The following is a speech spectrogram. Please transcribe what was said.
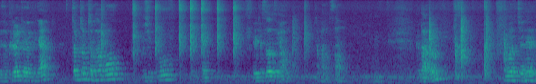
그래서 그럴 때는 그냥 점점점 하고 99, 100 이렇게 써도 돼요. 상관없어. 그 다음 두 번째는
